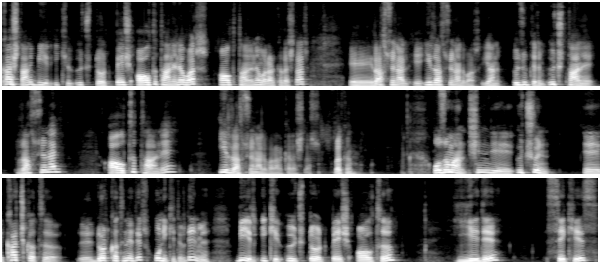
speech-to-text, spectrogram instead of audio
Kaç tane? 1, 2, 3, 4, 5, 6 tane ne var? 6 tane ne var arkadaşlar? E, rasyonel, e, irrasyonel var. Yani özür dilerim 3 tane rasyonel, 6 tane irrasyonel var arkadaşlar. Bakın. O zaman şimdi 3'ün e, kaç katı, e, 4 katı nedir? 12'dir değil mi? 1, 2, 3, 4, 5, 6, 7, 8,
